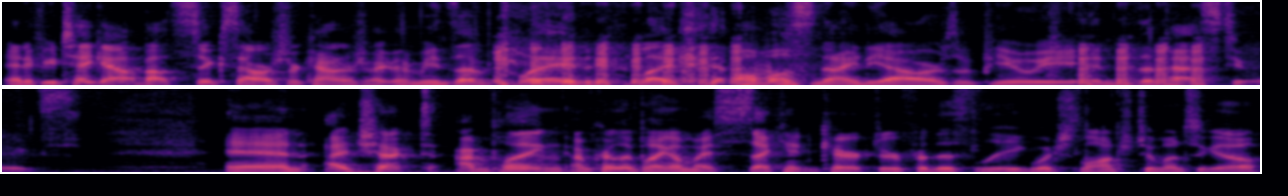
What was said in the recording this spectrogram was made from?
And if you take out about six hours for Counter Strike, that means I've played like almost ninety hours of PoE in the past two weeks. And I checked. I'm playing. I'm currently playing on my second character for this league, which launched two months ago.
